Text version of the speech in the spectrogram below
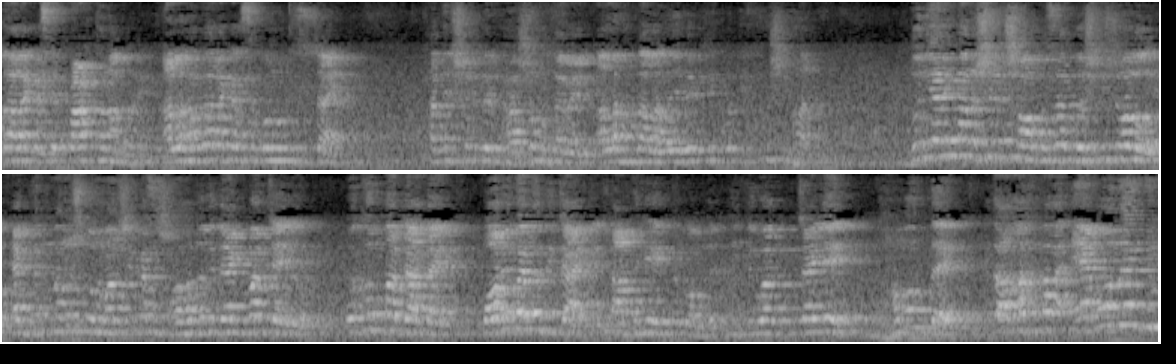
তাআলার কাছে প্রার্থনা করে, আল্লাহ তাআলার কাছে কোনো কিছু চায়, হাদিস শরীফের ভাষ্য মোতাবেক আল্লাহ তাআলা ওই ব্যক্তির প্রতি খুশি হন। দুনিয়ার মানুষের সহজাত বৈশিষ্ট্য হলো। একজন মানুষ কোন মানুষের কাছে সহযোগিতা একবার চাইলো, প্রথমবার যা দেয় পরের যদি চায়, তার থেকে একটু কম দেয়। দ্বিতীয়বার চাইলে ধমক দেয়। কিন্তু আল্লাহ তাআলা এমন একজন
